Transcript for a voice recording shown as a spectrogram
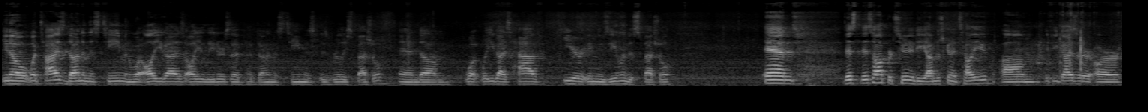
you know what Ty's done in this team, and what all you guys, all you leaders that have done in this team is, is really special. And um, what what you guys have here in New Zealand is special. And this this opportunity, I'm just going to tell you, um, if you guys are, are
